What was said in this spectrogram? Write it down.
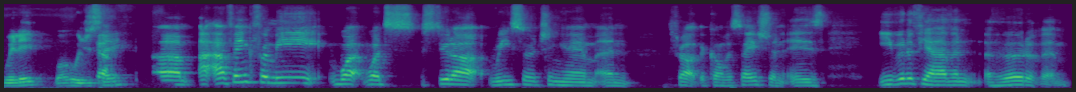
Willie, what would you say? Um, I, I, think for me, what what's stood out researching him and throughout the conversation is even if you haven't heard of him,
